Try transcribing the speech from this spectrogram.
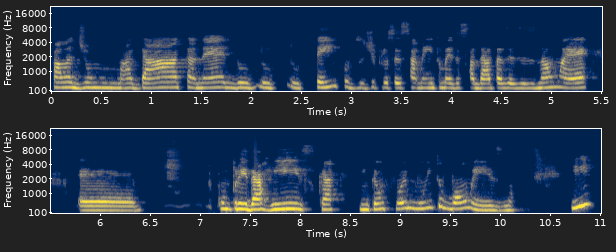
fala de uma data, né, do, do, do tempo de processamento, mas essa data às vezes não é, é cumprida à risca, então foi muito bom mesmo. E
